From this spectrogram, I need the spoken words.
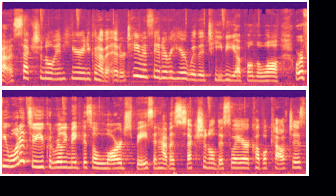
Got a sectional in here and you can have an entertainment stand over here with a TV up on the wall. Or if you wanted to, you could really make this a large space and have a sectional this way or a couple couches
